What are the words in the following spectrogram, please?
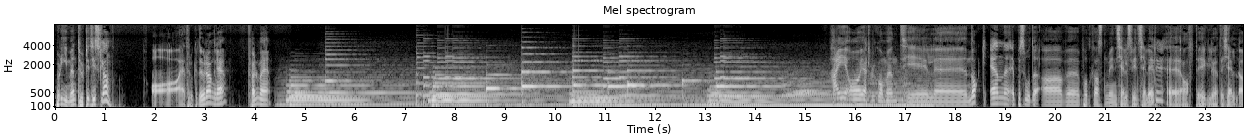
Bli med en tur til Tyskland. Å, jeg tror ikke du vil angre. Følg med. Hei og hjertelig velkommen til eh, nok en episode av eh, podkasten min Kjell Svinkjeller. Eh, alltid hyggelig å hete Kjell. Da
